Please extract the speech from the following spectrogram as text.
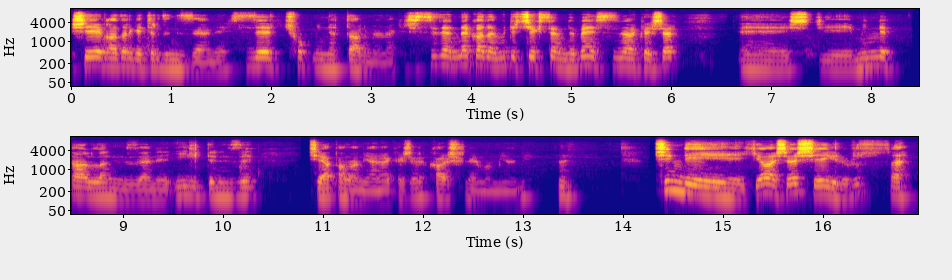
şeye kadar getirdiniz yani. Size çok minnettarım yani arkadaşlar. Size ne kadar video çeksem de ben sizin arkadaşlar eee, işte, minnettarlarınız yani iyiliklerinizi şey yapamam yani arkadaşlar. Karşılayamam yani. Şimdi yavaş yavaş şeye geliyoruz. Heh.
